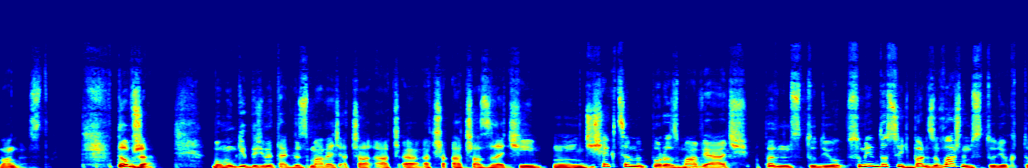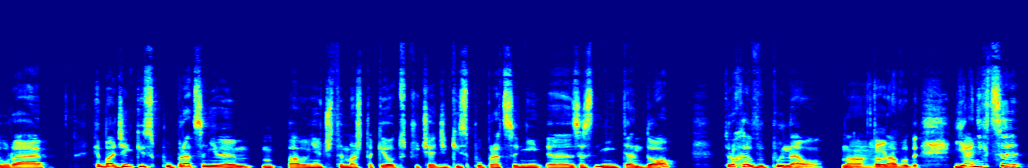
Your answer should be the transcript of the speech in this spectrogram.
Vanguard Story. Dobrze, bo moglibyśmy tak rozmawiać, a, cza, a, a, a, czas leci. Mm, dzisiaj chcemy porozmawiać o pewnym studiu, w sumie dosyć bardzo ważnym studiu, które chyba dzięki współpracy, nie wiem, Paweł, nie wiem, czy ty masz takie odczucia, dzięki współpracy e, ze Nintendo trochę wypłynęło na, tak. na wody. Ja nie chcę...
